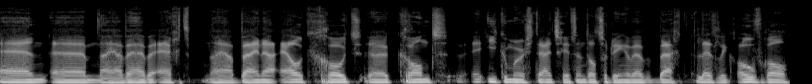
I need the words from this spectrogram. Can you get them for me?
En ehm, nou ja, we hebben echt nou ja, bijna elk groot eh, krant, eh, e-commerce tijdschrift en dat soort dingen. We hebben echt letterlijk overal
